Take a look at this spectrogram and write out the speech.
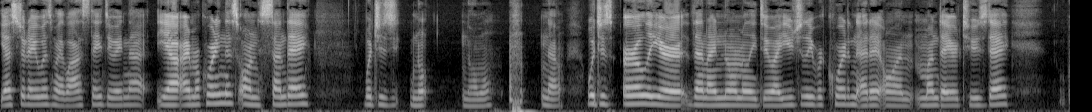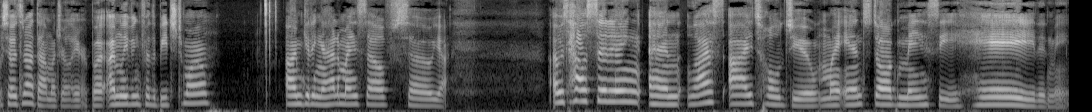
Yesterday was my last day doing that. Yeah, I'm recording this on Sunday, which is no normal. no, which is earlier than I normally do. I usually record and edit on Monday or Tuesday. So it's not that much earlier, but I'm leaving for the beach tomorrow. I'm getting ahead of myself, so yeah. I was house sitting, and last I told you, my aunt's dog Macy hated me.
